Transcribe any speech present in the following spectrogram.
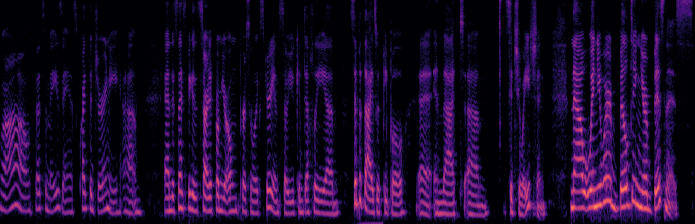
Wow, that's amazing. It's quite the journey. Um, and it's nice because it started from your own personal experience. So you can definitely um, sympathize with people uh, in that um, situation. Now, when you were building your business,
